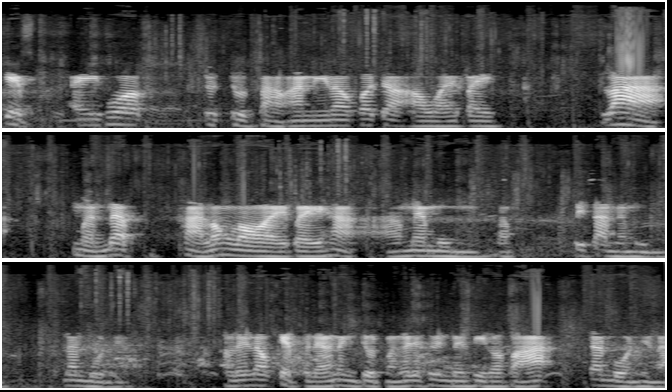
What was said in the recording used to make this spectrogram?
เก็บไอ้พวกจุดจุดๆสามอันนี้เราก็จะเอาไว้ไปล่าเหมือนแบบ หาร่องรอยไปหาแมงมุมครับไปสั่นแมงมุมด้านบนเนี่ยเอาเลยเราเก็บไปแล้วหนึ่งจุดมันก็จะขึ้นเป็นสีฟ้าด้านบนเห็นไหม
